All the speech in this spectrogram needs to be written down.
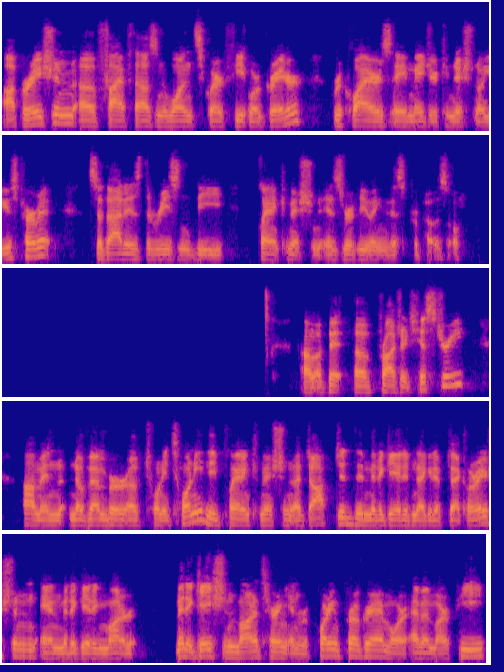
operation of 5,001 square feet or greater requires a major conditional use permit. So that is the reason the planning commission is reviewing this proposal. Um, a bit of project history. Um, in November of 2020, the planning commission adopted the mitigated negative declaration and mitigating mitigation monitoring and reporting program or MMRP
